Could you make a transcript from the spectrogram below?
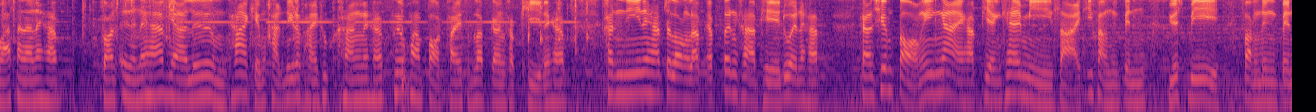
วัดมาแล้วนะครับ ก่อนอื่นนะครับ อย่าลืมค่าเข็มขัดนิรภัยทุกครั้งนะครับ เพื่อความปลอดภัยสำหรับการขับขี่นะครับคันนี้นะครับจะรองรับ Apple CarPlay ด้วยนะครับ การเชื่อมต่อง่ายๆครับ เพียงแค่มีสายที่ฝั่งหนึ่งเป็น USB ฝั่งหนึ่งเป็น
